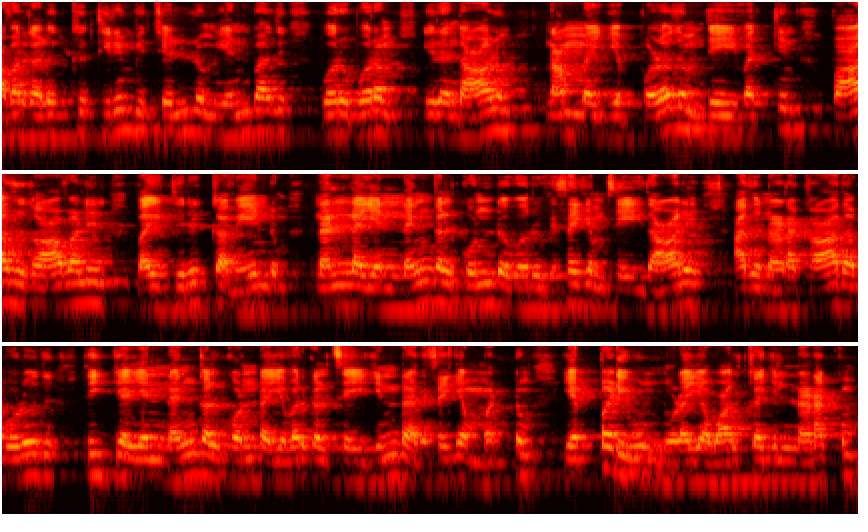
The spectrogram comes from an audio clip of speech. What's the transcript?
அவர்களுக்கு திரும்பி செல்லும் என்பது ஒரு புறம். இருந்தாலும் நம்மை எப்பொழுதும் தெய்வத்தின் பாதுகாவலில் வைத்திருக்க வேண்டும். நல்ல எண்ணங்கள் கொண்டு ஒரு விஷயம் செய்தாலே அது நடக்காத பொழுது தீய எண்ணங்கள் கொண்ட இவர்கள் செய்கின்ற விஷயம் மட்டும் எப்படி உன்னுடைய வாழ்க்கையில் நடக்கும்?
